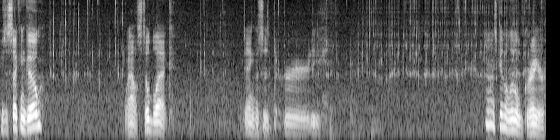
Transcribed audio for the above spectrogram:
Here's a second go. Wow, still black. Dang, this is dirty. Oh, it's getting a little grayer.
